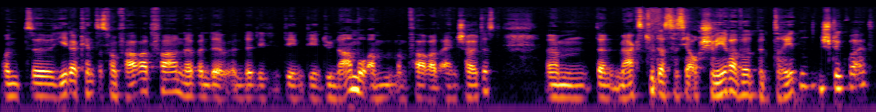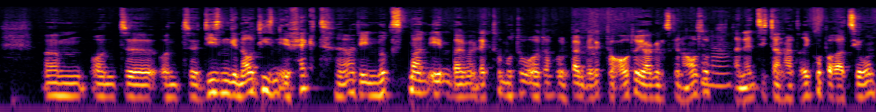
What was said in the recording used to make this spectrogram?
Und äh, jeder kennt das vom Fahrradfahren, ne? wenn du wenn den, den Dynamo am, am Fahrrad einschaltest, ähm, dann merkst du, dass das ja auch schwerer wird mit Treten ein Stück weit. Ähm, und äh, und diesen genau diesen Effekt, ja, den nutzt man eben beim Elektromotor und beim Elektroauto ja ganz genauso. Genau. Da nennt sich dann halt Rekuperation.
